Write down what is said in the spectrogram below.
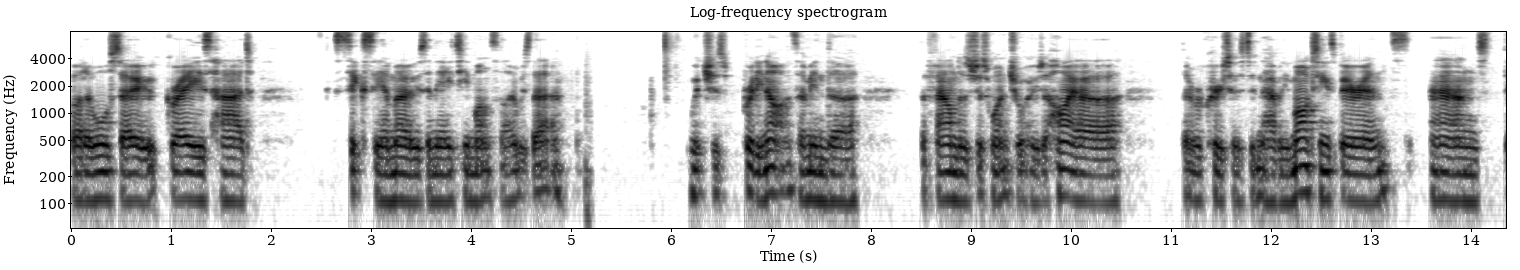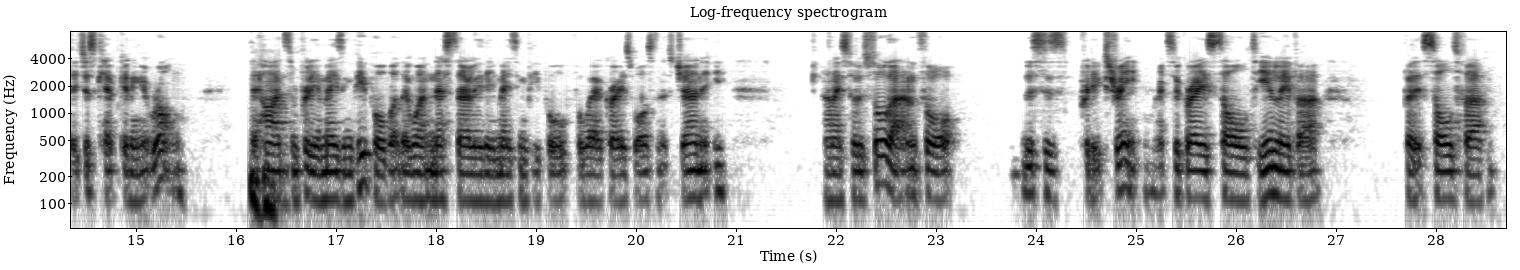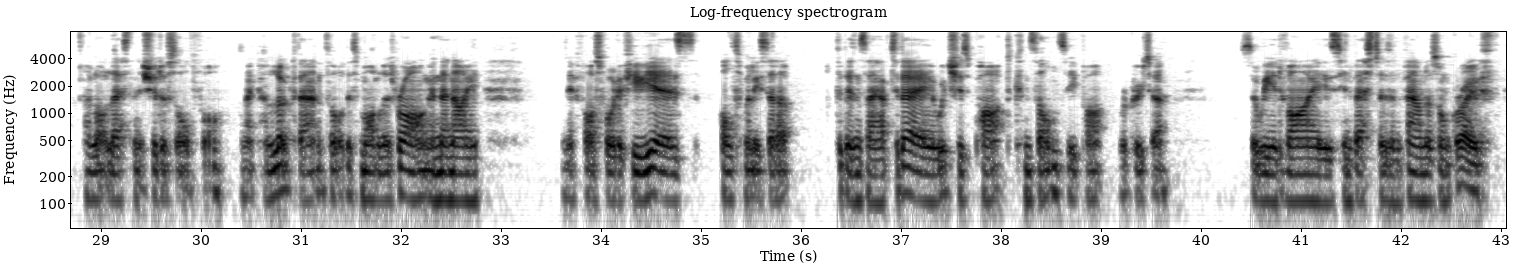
but also Graze had six CMOs in the 18 months that I was there, which is pretty nuts. I mean, the the founders just weren't sure who to hire. The recruiters didn't have any marketing experience, and they just kept getting it wrong. They mm-hmm. hired some pretty amazing people, but they weren't necessarily the amazing people for where Graze was in its journey. And I sort of saw that and thought, this is pretty extreme, right? So Graze sold to Unilever, but it sold for a lot less than it should have sold for. And I kind of looked at that and thought this model is wrong. And then I, you know, fast forward a few years, ultimately set up the business I have today, which is part consultancy, part recruiter. So we advise investors and founders on growth,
